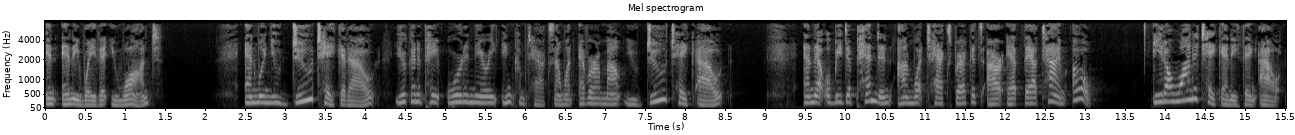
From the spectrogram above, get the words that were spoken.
in any way that you want. And when you do take it out, you're going to pay ordinary income tax on whatever amount you do take out. And that will be dependent on what tax brackets are at that time. Oh, you don't want to take anything out.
